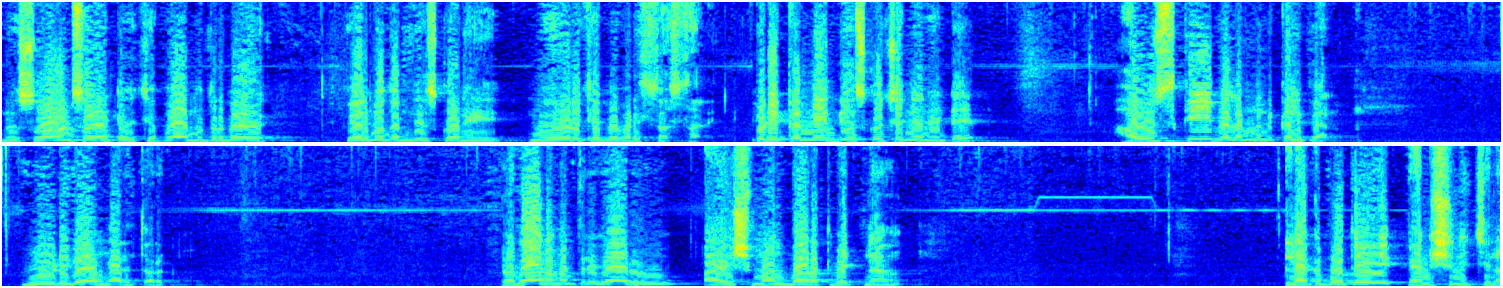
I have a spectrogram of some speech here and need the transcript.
నువ్వు సో అండ్ సో అంటే చెప్పా ముద్ర వేలు ముద్రను తీసుకొని నువ్వు ఎవరు చెప్పే పరిస్థితి వస్తుంది. ఇప్పుడు ఇక్కడ నేను తీసుకొచ్చింది ఏంటంటే హౌస్కి వీళ్ళందరినీ కలిపాను. వీడిగా ఉన్నారు ఇంతవరకు. ప్రధానమంత్రి గారు ఆయుష్మాన్ భారత్ పెట్టిన లేకపోతే పెన్షన్ ఇచ్చిన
